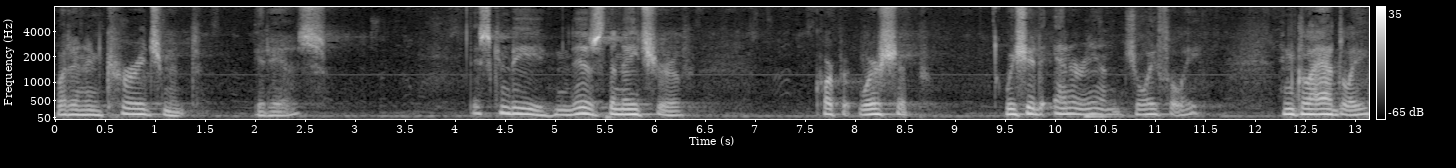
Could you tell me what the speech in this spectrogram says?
What an encouragement it is. This can be, it is the nature of corporate worship. We should enter in joyfully and gladly.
